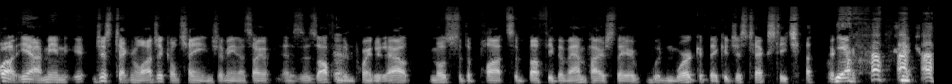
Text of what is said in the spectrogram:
Well, yeah. I mean, it, just technological change. I mean, as I, as has often yeah. been pointed out, most of the plots of Buffy the Vampire Slayer wouldn't work if they could just text each other. Yeah.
